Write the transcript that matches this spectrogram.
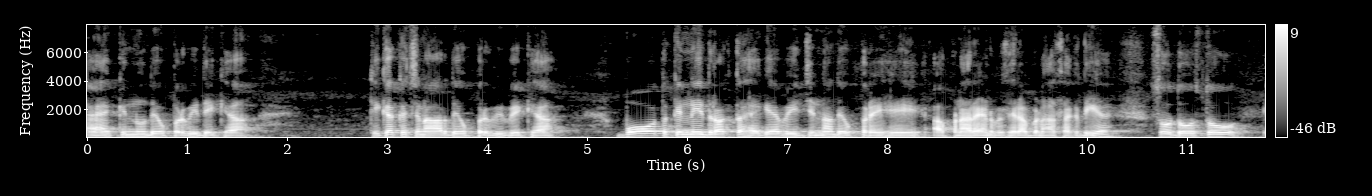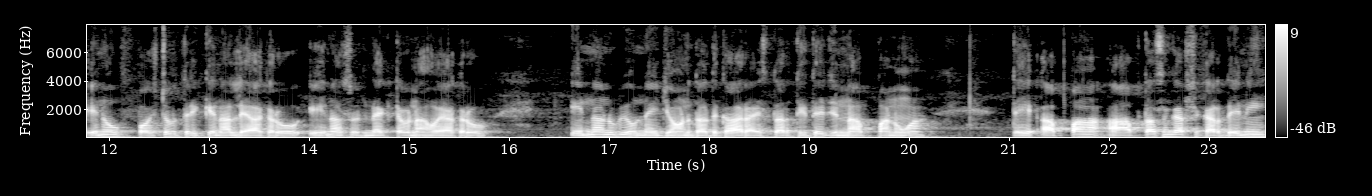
ਐਂ ਕਿੰਨੂ ਦੇ ਉੱਪਰ ਵੀ ਦੇਖਿਆ, ਠੀਕ ਹੈ ਕਚਨਾਰ ਦੇ ਉੱਪਰ ਵੀ ਵੇਖਿਆ। ਬਹੁਤ ਕਿੰਨੇ ਦਰਖਤ ਹੈਗੇ ਆ ਵੀ ਜਿਨ੍ਹਾਂ ਦੇ ਉੱਪਰ ਇਹ ਆਪਣਾ ਰਹਿਣ ਬਸੇਰਾ ਬਣਾ ਸਕਦੀ ਹੈ। ਸੋ ਦੋਸਤੋ, ਇਹਨੂੰ ਪੋਜ਼ਿਟਿਵ ਤਰੀਕੇ ਨਾਲ ਲਿਆ ਕਰੋ, ਇਹ ਨਾ ਨੈਗੇਟਿਵ ਨਾ ਹੋਇਆ ਕਰੋ। ਇਹਨਾਂ ਨੂੰ ਵੀ ਉਨਾ ਹੀ ਜਿਉਣ ਦਾ ਅਧਿਕਾਰ ਆ ਇਸ ਧਰਤੀ ਤੇ ਜਿੰਨਾ ਆਪਾਂ ਨੂੰ ਆ। ਤੇ ਆਪਾਂ ਆਪ ਤਾਂ ਸੰਘਰਸ਼ ਕਰਦੇ ਨਹੀਂ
